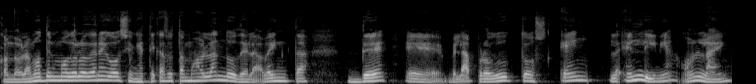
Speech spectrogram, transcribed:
Cuando hablamos del modelo de negocio, en este caso estamos hablando de la venta de eh, productos en, en, línea, online,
